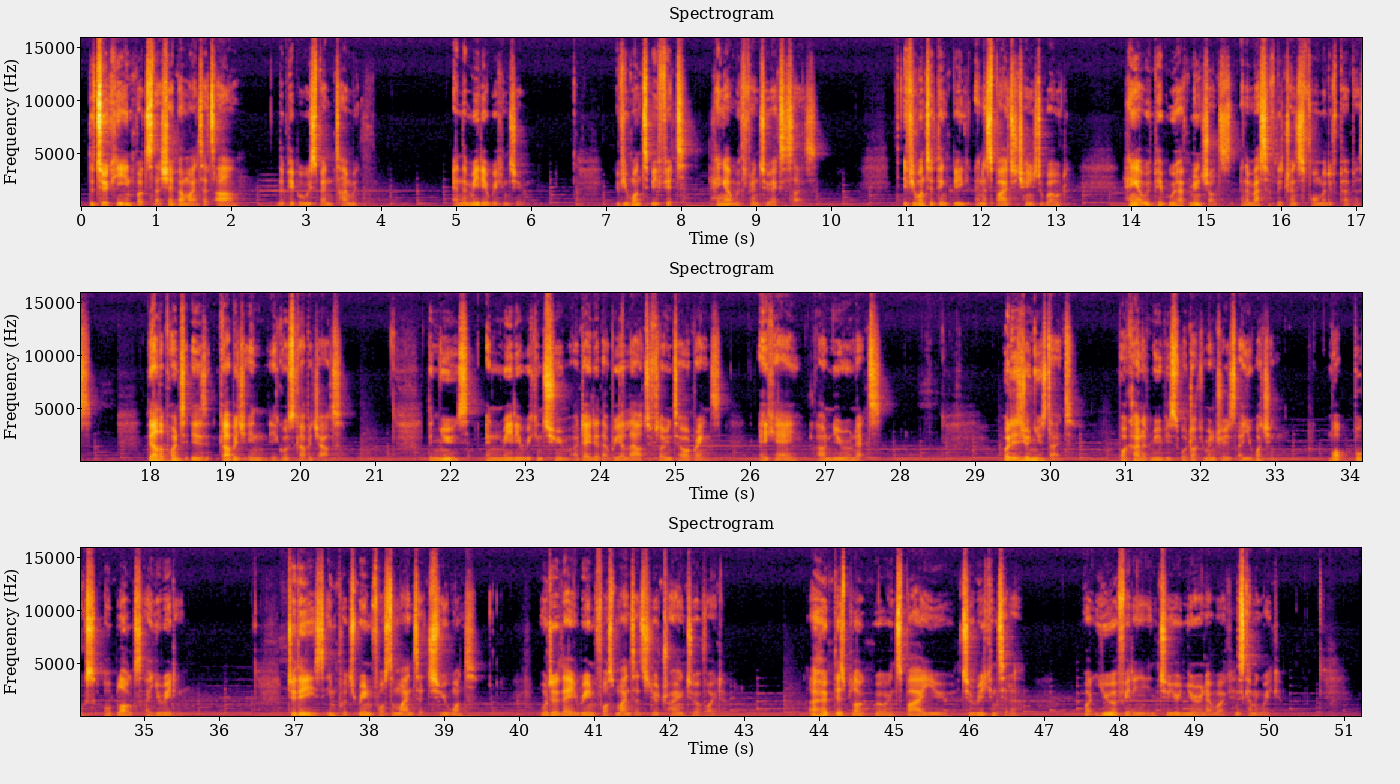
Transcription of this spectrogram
The two key inputs that shape our mindsets are the people we spend time with and the media we consume. If you want to be fit, hang out with friends who exercise. If you want to think big and aspire to change the world, hang out with people who have moonshots and a massively transformative purpose. The other point is garbage in equals garbage out. The news and media we consume are data that we allow to flow into our brains, aka our neural nets. What is your news diet? What kind of movies or documentaries are you watching? What books or blogs are you reading? Do these inputs reinforce the mindsets you want? Or do they reinforce mindsets you're trying to avoid? I hope this blog will inspire you to reconsider what you are feeding into your neural network this coming week.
